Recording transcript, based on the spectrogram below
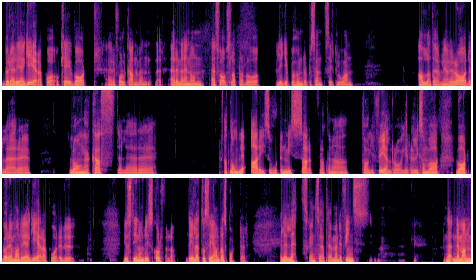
börja reagera på? Okej, vart är det folk använder? Är det när någon är så avslappnad och ligger på 100 cirkel one alla tävlingar i rad eller är det långa kast eller är det att någon blir arg så fort den missar för att den har tagit fel Roger? Eller liksom vad, vart börjar man reagera på det? det just inom discgolfen då? Det är lätt att se andra sporter. Eller lätt ska jag inte säga att det är, men det finns när, när, man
